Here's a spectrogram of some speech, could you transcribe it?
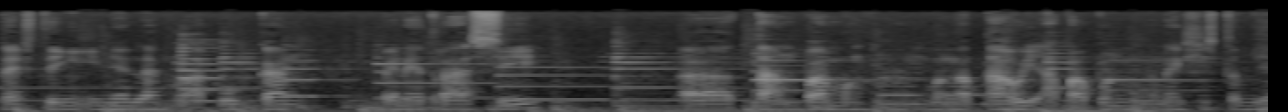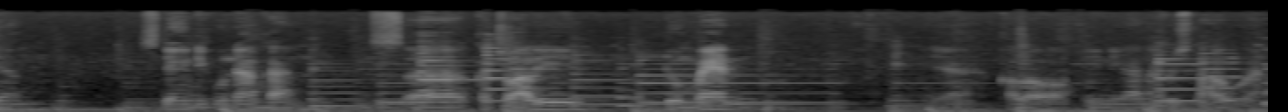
testing ini adalah melakukan penetrasi uh, tanpa mengetahui apa pun mengenai sistem yang sedang digunakan uh, kecuali domain. Ya kalau ini kan harus tahu kan.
